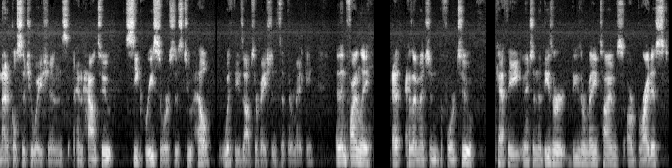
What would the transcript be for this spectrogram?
medical situations and how to seek resources to help with these observations that they're making. And then finally, as I mentioned before too, Kathy mentioned that these are these are many times our brightest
